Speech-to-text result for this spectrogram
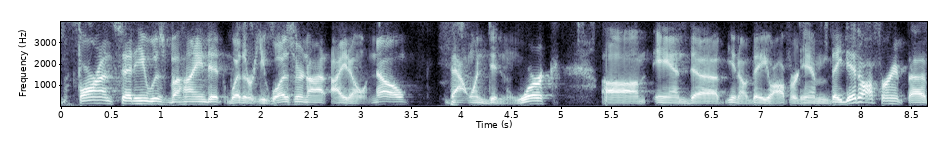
Farhan said he was behind it. Whether he was or not, I don't know. That one didn't work. Um, and, uh, you know, they offered him, they did offer him, uh,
